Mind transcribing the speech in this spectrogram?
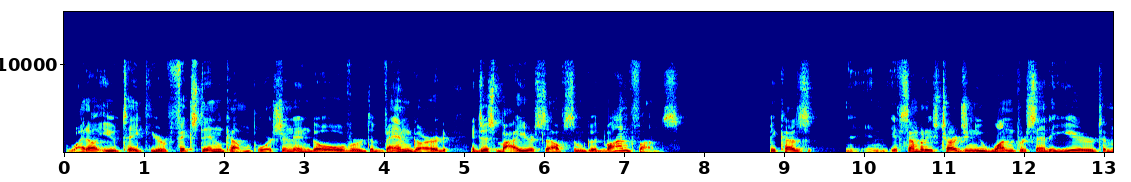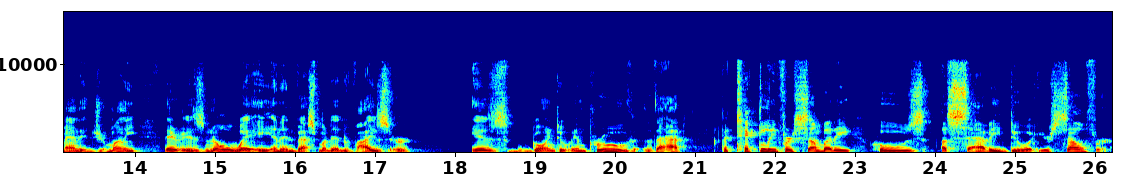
why don't you take your fixed income portion and go over to Vanguard and just buy yourself some good bond funds? Because if somebody's charging you 1% a year to manage your money, there is no way an investment advisor is going to improve that, particularly for somebody who's a savvy do it yourselfer.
